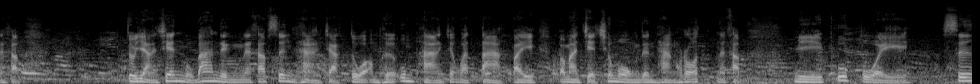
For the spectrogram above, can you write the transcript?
นะครับตัวอย่างเช่นหมู่บ้านหนึ่งนะครับ ซึ่งห่างจากตัวอำเภออุ้มผางจังหวัดตากไปประมาณ 7 ชั่วโมงเดินทางรถนะครับ มีผู้ป่วยซึ่ง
